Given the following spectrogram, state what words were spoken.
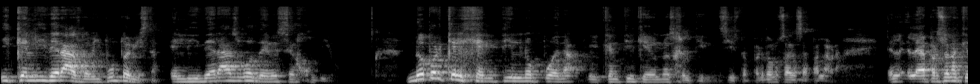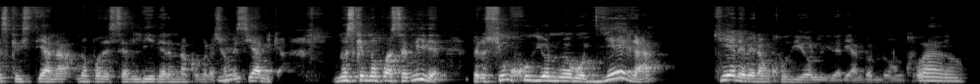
y que el liderazgo, a mi punto de vista, el liderazgo debe ser judío. No porque el gentil no pueda, el gentil que no es gentil, insisto, perdón usar esa palabra. la persona que es cristiana no puede ser líder en una congregación mesiánica. No es que no pueda ser líder, pero si un judío nuevo llega, quiere ver a un judío liderando, no a un judío. Claro.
